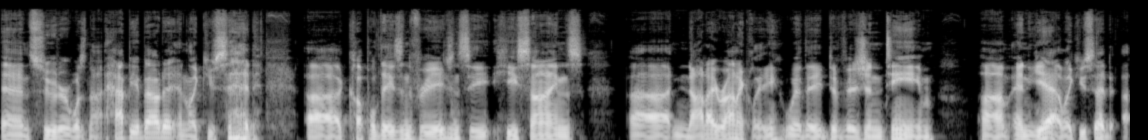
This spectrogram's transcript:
and Suter was not happy about it. And like you said, uh, a couple days into free agency, he signs, uh, not ironically, with a division team. Um, and yeah, like you said, uh,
